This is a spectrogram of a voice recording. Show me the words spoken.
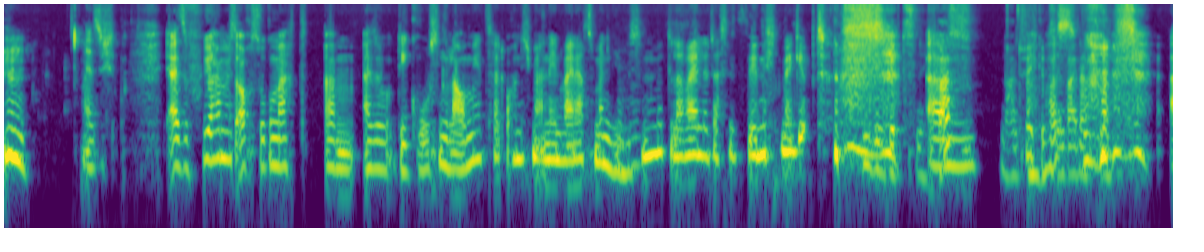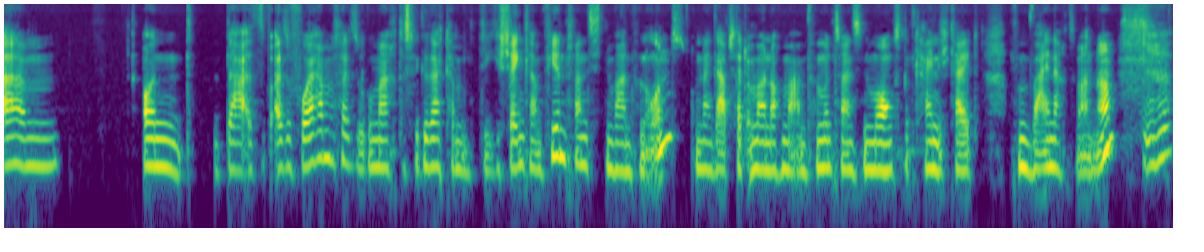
Okay. Also, ich, also früher haben wir es auch so gemacht, ähm, also die Großen glauben jetzt halt auch nicht mehr an den Weihnachtsmann. Die Mhm. wissen mittlerweile, dass es den nicht mehr gibt. Den gibt's nicht. Was? Ähm, Na, natürlich gibt's den Was? Weihnachtsmann. ähm, und da ist, also vorher haben wir es halt so gemacht, dass wir gesagt haben, die Geschenke am 24. waren von uns und dann gab es halt immer noch mal am 25. morgens eine Kleinigkeit vom Weihnachtsmann, ne? Mhm.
